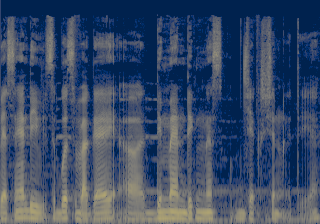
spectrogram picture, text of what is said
Biasanya disebut sebagai uh, demandingness objection gitu ya.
